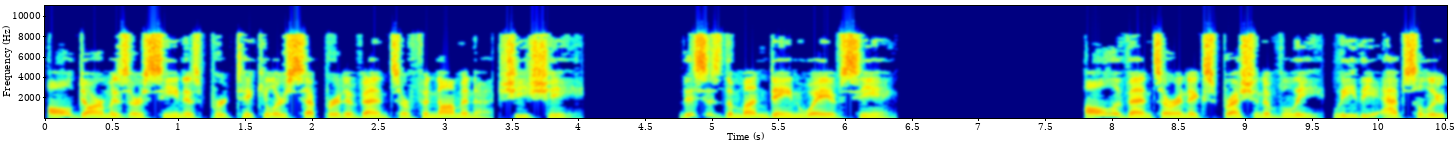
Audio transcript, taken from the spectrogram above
all dharmas are seen as particular separate events or phenomena This is the mundane way of seeing. All events are an expression of Li, Li the absolute,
